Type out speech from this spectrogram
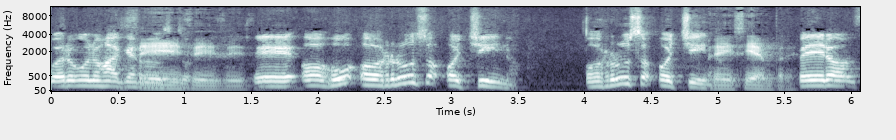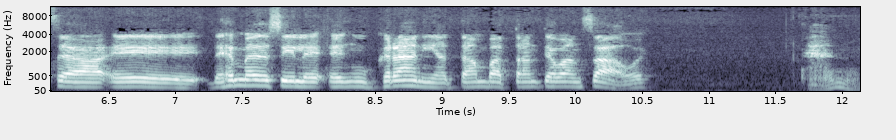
fueron unos hackers rusos. Eh, o, ruso o chino. O ruso o chino. Sí, siempre. Pero, o sea, eh, déjenme decirle, en Ucrania están bastante avanzados. ¿eh? ¿Cómo?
